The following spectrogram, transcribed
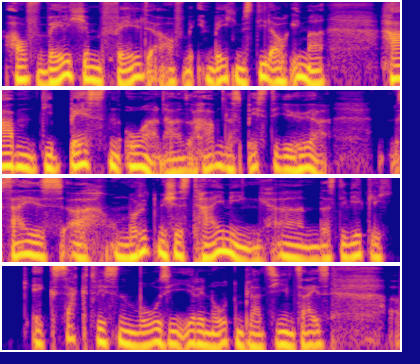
auf welchem Feld, auf, in welchem Stil auch immer, haben die besten Ohren, also haben das beste Gehör. Sei es äh, um rhythmisches Timing, äh, dass die wirklich exakt wissen, wo sie ihre Noten platzieren, sei es äh,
